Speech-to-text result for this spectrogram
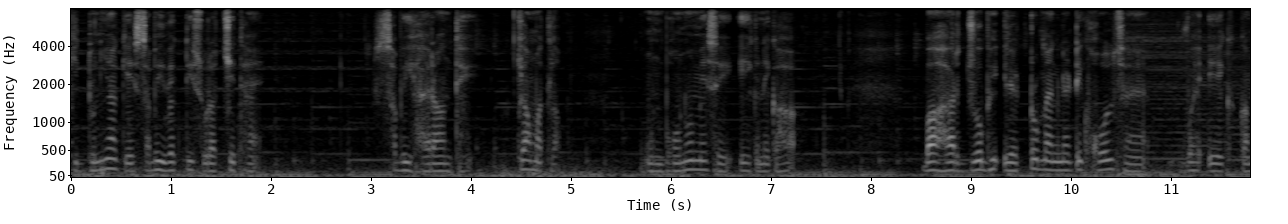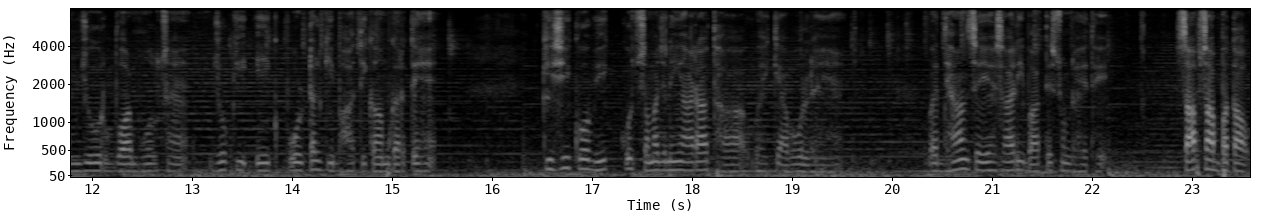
कि दुनिया के सभी व्यक्ति सुरक्षित हैं। सभी हैरान थे। क्या मतलब? उन बोनों में से एक ने कहा बाहर जो भी इलेक्ट्रोमैग्नेटिक होल्स हैं, वह एक कमज़ोर वार्म होल्स हैं, जो कि एक पोर्टल की भांति काम करते हैं। किसी को भी कुछ समझ नहीं आ रहा था वह क्या बोल रहे हैं। वह ध्यान से यह सारी बातें सुन रहे थे। साफ़ साफ़ बताओ,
